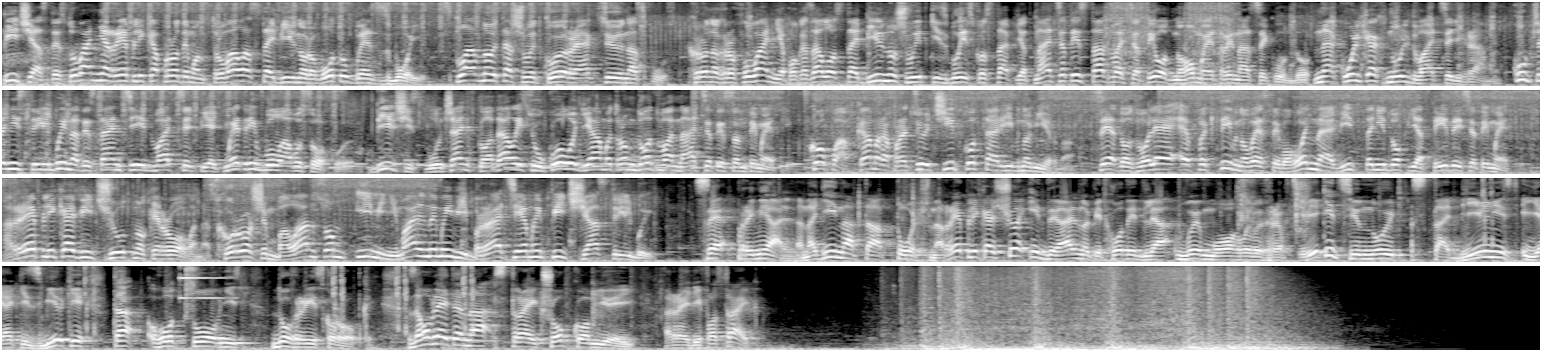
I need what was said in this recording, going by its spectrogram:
Під час тестування репліка продемонструвала стабільну роботу без збоїв плавною та швидкою реакцією на спуск. Хронографування показало стабільну швидкість близько 115-121 метри на секунду. На кульках 0,20 грами. Купчаність стрільби на дистанції 25 метрів була високою. Більшість влучань вкладались у коло діаметром до 12 сантиметрів. Хопап камера працює чітко та рівномірно. Це дозволяє ефективно вести вогонь на відстані до 50 метрів. Репліка відчутно керована з хорошим балансом і мінімальними вібраціями під час стрільби. Це преміальна, надійна та точна репліка, що ідеально підходить для вимогливих гравців, які цінують стабільність, якість збірки та готовність до гри з коробки. Замовляйте на strikeshop.com.ua. Ready for strike!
